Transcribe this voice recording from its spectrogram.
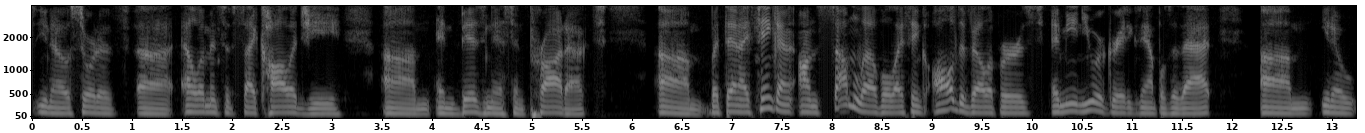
you know, sort of uh, elements of psychology um, and business and product. Um, but then I think on, on some level, I think all developers, and me and you are great examples of that, um, you know,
